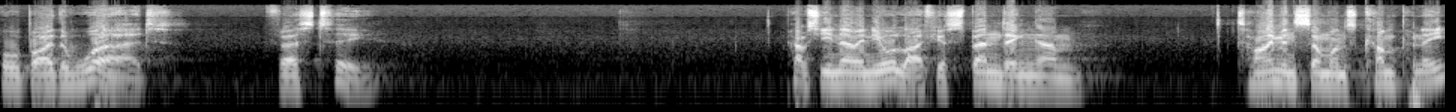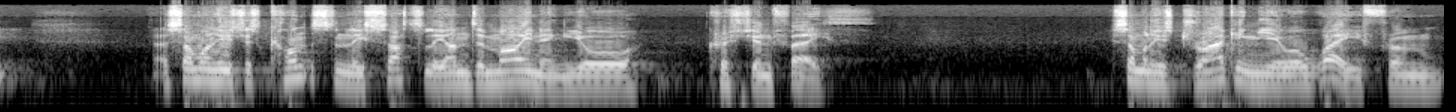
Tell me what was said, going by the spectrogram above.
Or by the word, verse 2? Perhaps you know in your life you're spending um, time in someone's company, uh, someone who's just constantly, subtly undermining your Christian faith. Someone who's dragging you away from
